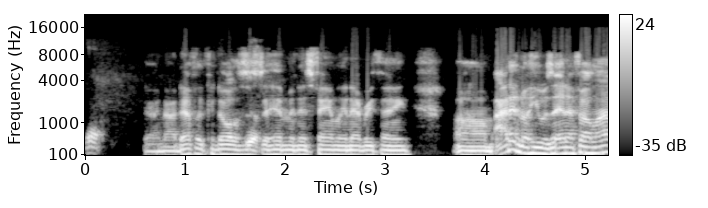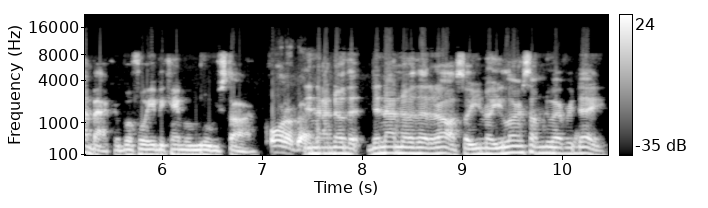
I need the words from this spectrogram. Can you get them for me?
Yeah. Yeah, no, definitely condolences yeah. to him and his family and everything. Um, I didn't know he was an NFL linebacker before he became a movie star. Cornerback. Did not know that. Did not know that at all. So you know, you learn something new every day.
